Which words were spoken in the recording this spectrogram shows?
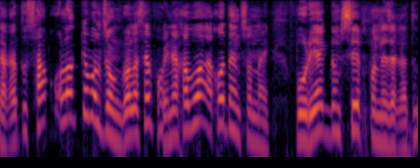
জেগাটো চাওক, অলপ কেৱল জংঘল আছে, ভয় নাখাব, একো টেনশ্যন নাই। বঢ়িয়া, একদম ছেফ মানে জেগাটো।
